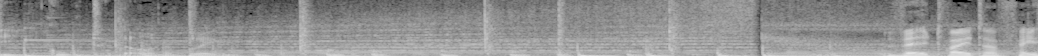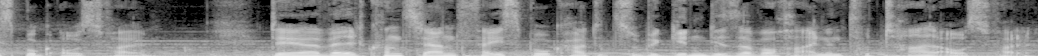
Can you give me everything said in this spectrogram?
die gute Laune bringen. Weltweiter Facebook-Ausfall. Der Weltkonzern Facebook hatte zu Beginn dieser Woche einen Totalausfall.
